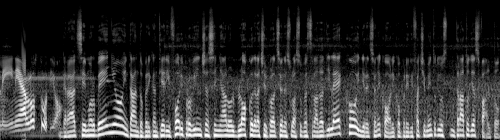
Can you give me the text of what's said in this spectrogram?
linea allo studio. Grazie Morbegno. Intanto per i cantieri fuori provincia segnalo il blocco della circolazione sulla superstrada di Lecco in direzione Colico per il rifacimento di un tratto di asfalto.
